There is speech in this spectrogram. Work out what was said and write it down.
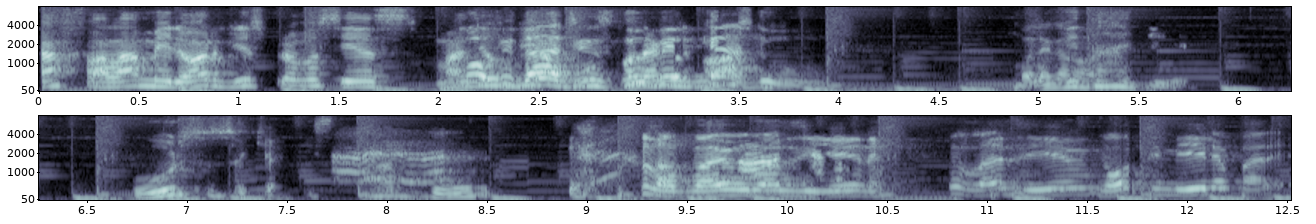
pra falar melhor disso pra vocês. Mas eu vi Novidades do nossos- mercado. Colega nosso. Novidade. Cursos aqui, ó. Está aberto. Lá vai o Lazier, né? O Lazier, volta e meia, ele aparece.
